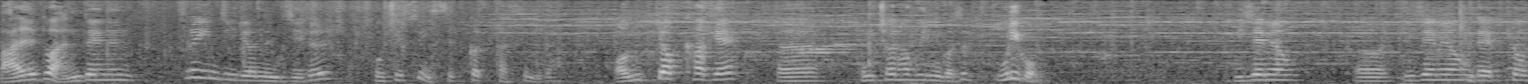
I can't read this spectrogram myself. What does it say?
말도 안 되는 프레임질이었는지를 보실 수 있을 것 같습니다. 엄격하게 어, 공천하고 있는 것은 우리고 이재명 어, 이재명 대표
